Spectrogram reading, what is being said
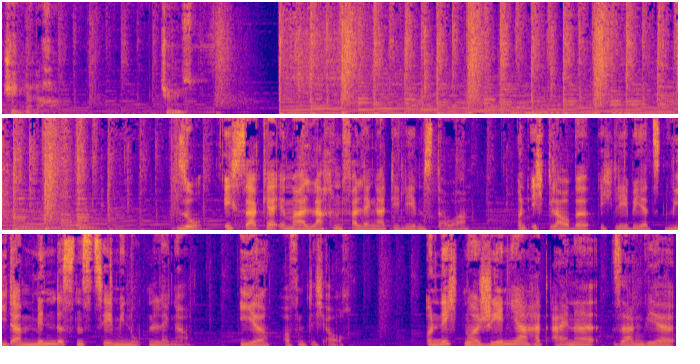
Genia Lacher. Tschüss. So, ich sag ja immer, Lachen verlängert die Lebensdauer. Und ich glaube, ich lebe jetzt wieder mindestens zehn Minuten länger. Ihr hoffentlich auch. Und nicht nur Genia hat eine, sagen wir,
